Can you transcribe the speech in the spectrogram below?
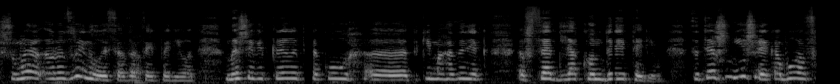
що ми розвинулися за цей період. Ми ще відкрили таку, е, такий магазин, як все для кондитерів. Це теж ніша, яка була в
